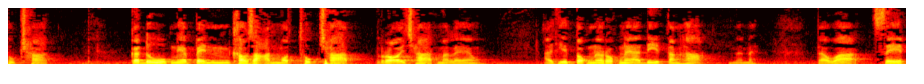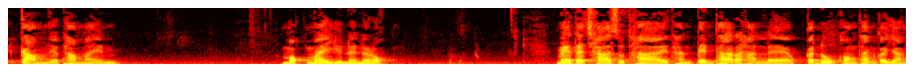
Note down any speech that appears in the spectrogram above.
ทุกชาติ กระดูกเนี่ยเป็นข้าวสารหมดทุกชาติร้อยชาติมาแล้ว ไอ้ที่ตกนรกในอดีตต่างหากนั่นนะแต่ว่าเศษกรรมเนี่ยทำให้หมกไหมอยู่ในนรก แม้แต่ชาติสุดท้ายท่านเป็นพระอรหันต์แล้ว กระดูกของท่านก็ยัง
